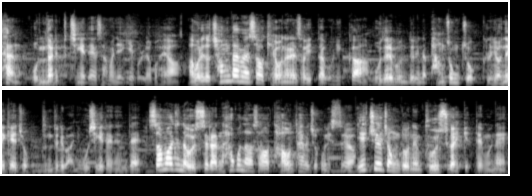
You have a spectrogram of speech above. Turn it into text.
핫한 온다리프팅에 대해서 한번 얘기해 보려고 해요. 아무래도 청담에서 개원을 해서 있다 보니까 모델분들 이나 방송 쪽 연예계 쪽 분들이 많이 오시게 되는데 써머지나 울세라는 하고 나서 다운타임이 조금 있어요. 일주일 정도는 부을 수가 있기 때문에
